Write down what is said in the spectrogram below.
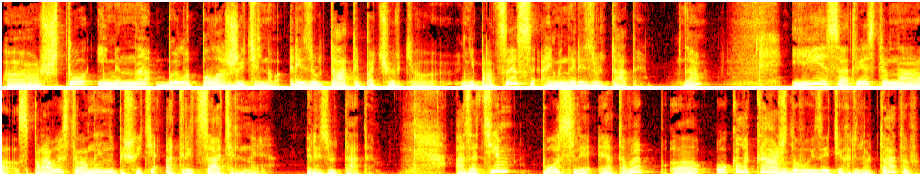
а, что именно было положительного? Результаты, подчеркиваю, не процессы, а именно результаты. Да? И, соответственно, с правой стороны напишите отрицательные результаты. А затем, после этого, а, около каждого из этих результатов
